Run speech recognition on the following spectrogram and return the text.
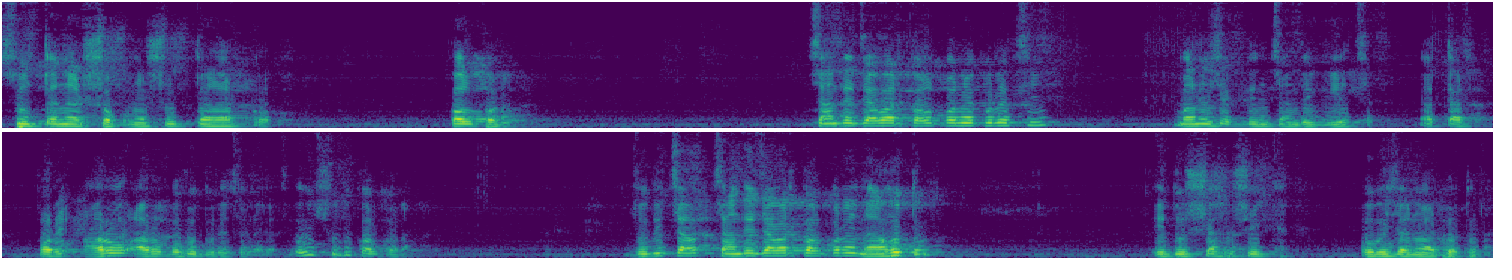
সুলতানার স্বপ্ন, সুলতানার কল্পনা। চাঁদে যাওয়ার কল্পনা করেছি, মানুষ একদিন চাঁদে গিয়েছে, আর তারপরে আরও আরও বহু দূরে চলে গেছে। ওই শুধু কল্পনা। যদি চাঁদে যাওয়ার কল্পনা না হতো এই দুঃসাহসিক অভিযান আর হতো না।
